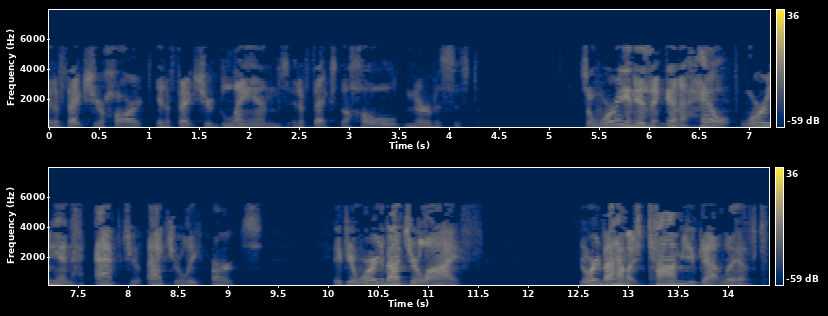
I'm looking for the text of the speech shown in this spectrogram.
it affects your heart, it affects your glands, it affects the whole nervous system. So worrying isn't going to help. Worrying actually hurts. If you're worried about your life, you're worried about how much time you've got left,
